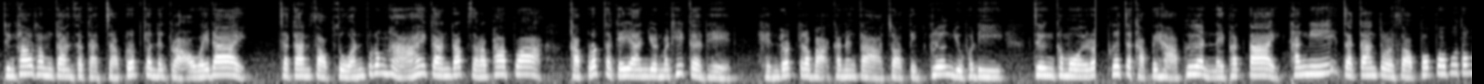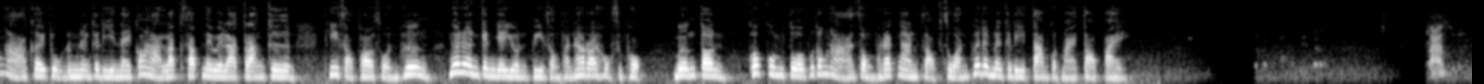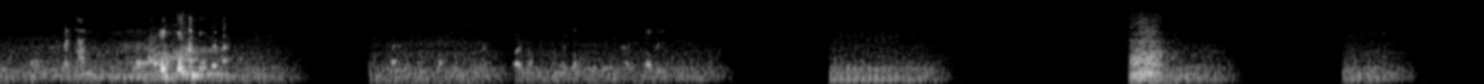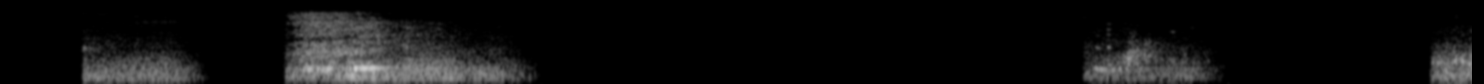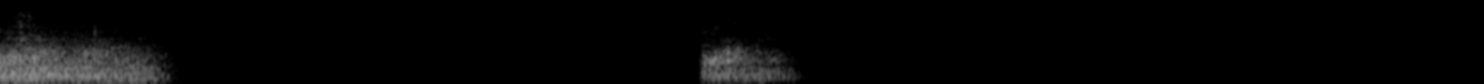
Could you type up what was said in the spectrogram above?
จึงเข้าทำการสกัดจับรถคันดังกล่าวเอาไว้ได้ จากการสอบสวนผู้ต้องหาให้การรับสารภาพว่า ขับรถจักรยานยนต์มาที่เกิดเหตุ เห็นรถกระบะคันดังกล่าวจอดติดเครื่องอยู่พอดี จึงขโมยรถ พื่อจะขับไปหาเพื่อนในภาคใต้ ทั้งนี้จากการตรวจสอบพบว่าผู้ต้องหาเคยถูกดำเนินคดีในข้อหารักทรัพย์ในเวลากลางคืน ที่สพสวนพึ่ง เมื่อเดือนกันยายนปี 2566 เบื้องต้นควบคุมตัวผู้ต้องหาส่งพนักงานสอบสวนเพื่อดำเนินคดีตามกฎหมายต่อไปรถรถคันนู้น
